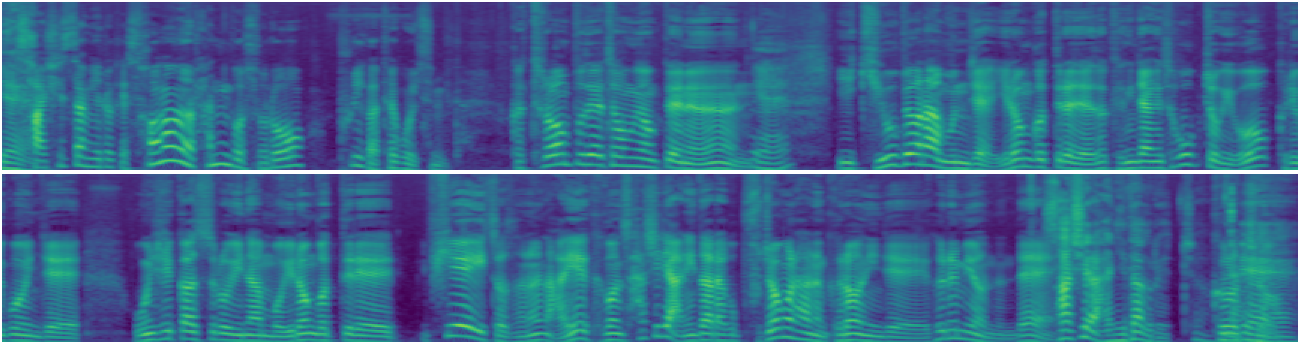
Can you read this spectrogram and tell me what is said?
예. 사실상 이렇게 선언을 한 것으로 풀이가 되고 있습니다. 그러니까 트럼프 대통령 때는 예. 이 기후 변화 문제 이런 것들에 대해서 굉장히 소극적이고 그리고 이제 온실가스로 인한 뭐 이런 것들의 피해에 있어서는 아예 그건 사실이 아니다라고 부정을 하는 그런 이제 흐름이었는데 사실 아니다 그랬죠. 그렇죠. 예.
